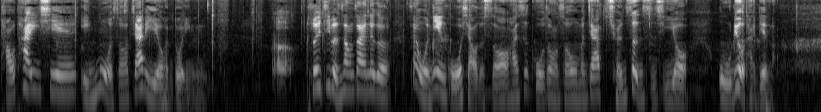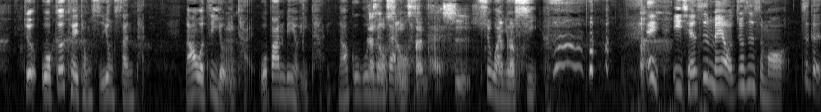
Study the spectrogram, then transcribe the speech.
淘汰一些荧幕的时候，家里也有很多荧幕，呃，所以基本上在那个在我念国小的时候，还是国中的时候，我们家全盛时期有五六台电脑，就我哥可以同时用三台，然后我自己有一台，我爸那边有一台，然后姑姑那边在用三台是是玩游戏。哎、欸，以前是没有，就是什么。这个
